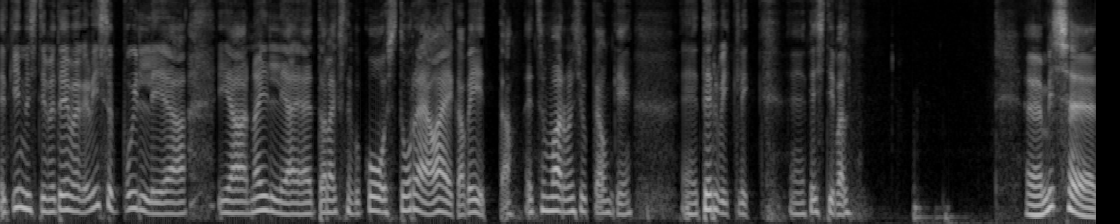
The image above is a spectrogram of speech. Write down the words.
et kindlasti me teeme ka lihtsalt pulli ja, ja nalja ja et oleks nagu koos tore aega veeta, et see, ma arvan, sihuke ongi eh, terviklik eh, festival mis see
